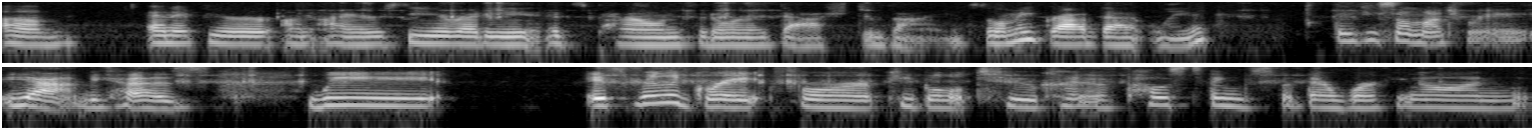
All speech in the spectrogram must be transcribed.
Um, and if you're on IRC already, it's pound Fedora dash design. So let me grab that link. Thank you so much, Marie. Yeah, because we, it's really great for people to kind of post things that they're working on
